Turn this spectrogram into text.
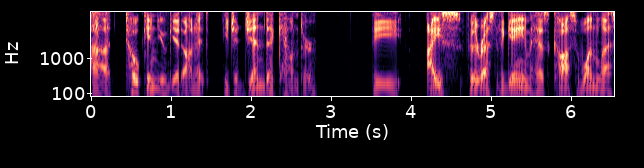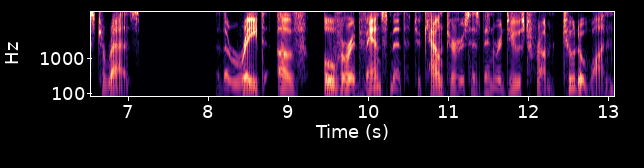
uh, token you get on it, each agenda counter, the ice for the rest of the game has cost one less to res. The rate of over advancement to counters has been reduced from two to one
